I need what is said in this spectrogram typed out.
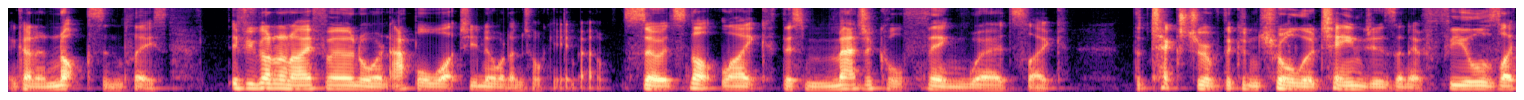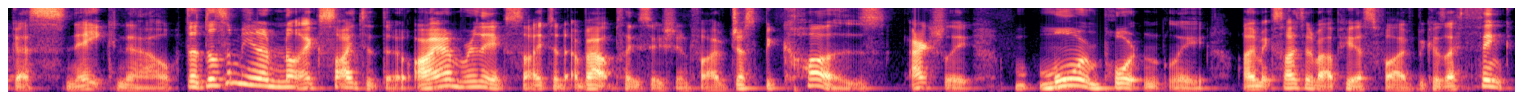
and kind of knocks in place. If you've got an iPhone or an Apple Watch, you know what I'm talking about. So it's not like this magical thing where it's like the texture of the controller changes and it feels like a snake now. That doesn't mean I'm not excited though. I am really excited about PlayStation 5 just because, actually, more importantly, I'm excited about PS5 because I think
